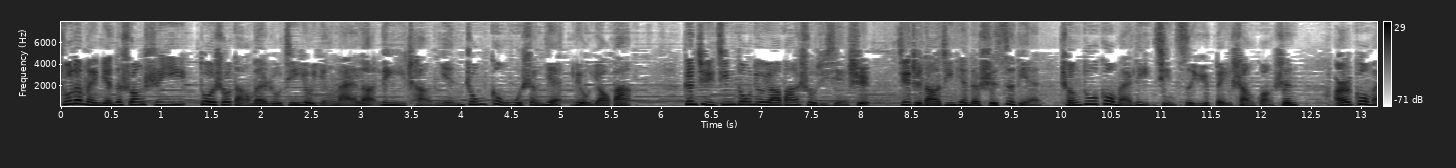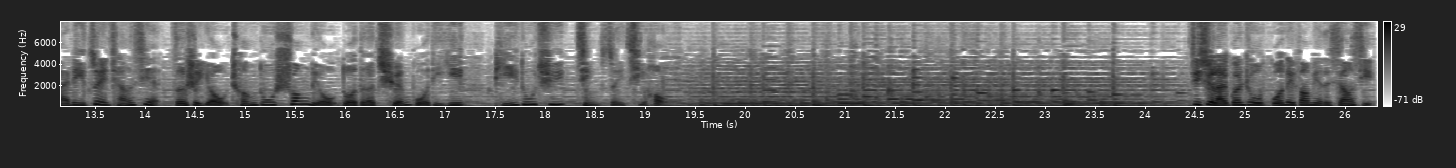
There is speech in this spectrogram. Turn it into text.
除了每年的双十一，剁手党们如今又迎来了另一场年终购物盛宴——六幺八。根据京东六幺八数据显示，截止到今天的十四点，成都购买力仅次于北上广深。而购买力最强县则是由成都双流夺得全国第一，郫都区紧随其后。继续来关注国内方面的消息。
